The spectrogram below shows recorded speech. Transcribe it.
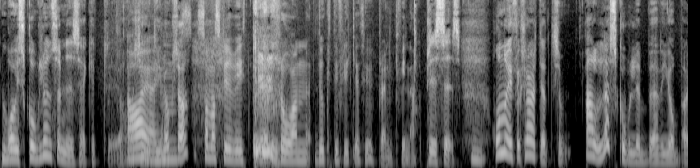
Borg Skoglund som ni säkert har känner till också. Som har skrivit eh, Från duktig flicka till utbränd kvinna. Precis. Hon har ju förklarat att liksom alla skolor behöver jobba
